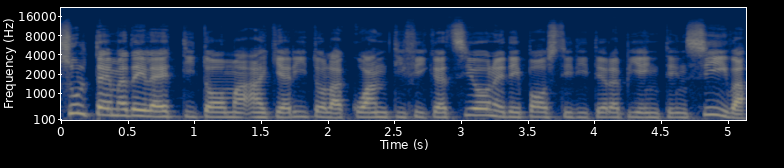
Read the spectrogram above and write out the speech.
Sul tema dei letti, Toma ha chiarito la quantificazione dei posti di terapia intensiva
